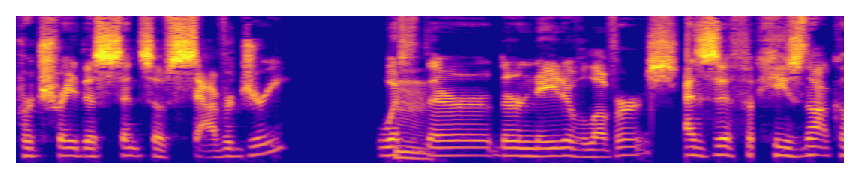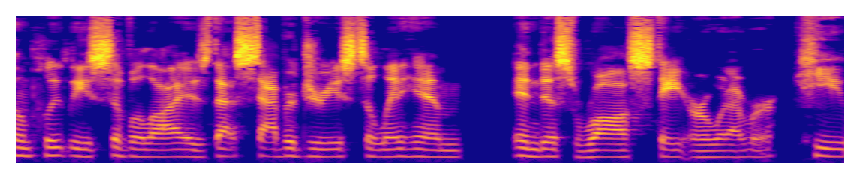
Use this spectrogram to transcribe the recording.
portray this sense of savagery with Hmm. their their native lovers, as if he's not completely civilized. That savagery is still in him in this raw state or whatever. He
